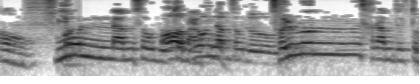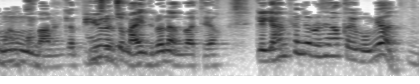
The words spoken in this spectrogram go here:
어. 미혼 남성도 어, 많고 미혼 남성도 젊은 사람들도 음, 많고 많은 그러니까 비율은 맞아요. 좀 많이 늘어난 것 같아요. 그러니까 이게 한편으로 생각해 보면 음.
